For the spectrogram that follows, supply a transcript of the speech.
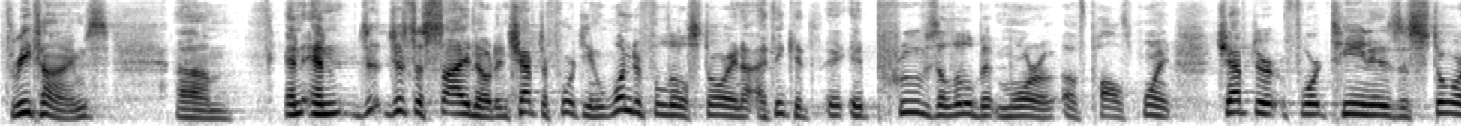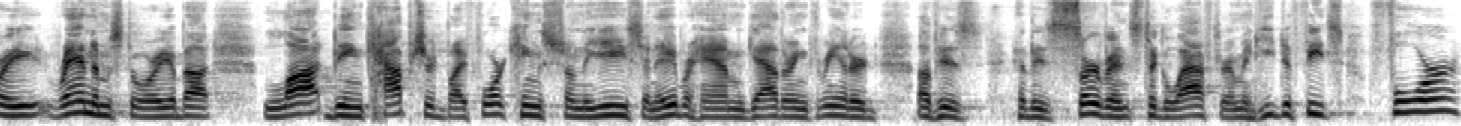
three times. Um, and, and just a side note, in chapter 14, a wonderful little story, and I think it, it proves a little bit more of, of, Paul's point. Chapter 14 is a story, random story, about Lot being captured by four kings from the east and Abraham gathering 300 of his, of his servants to go after him. And he defeats four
